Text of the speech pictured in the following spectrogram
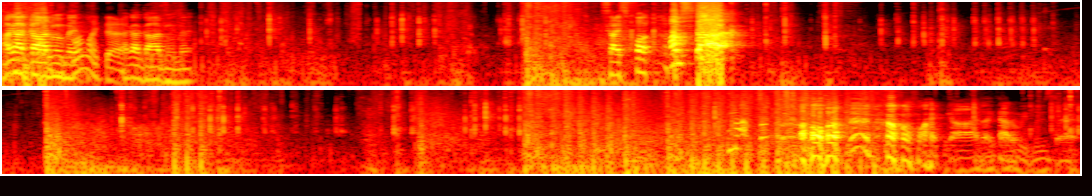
I got God Why would you movement. Like that. I got God movement. This guy's fuck. I'm stuck! oh, oh my god. Like, how do we lose that?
